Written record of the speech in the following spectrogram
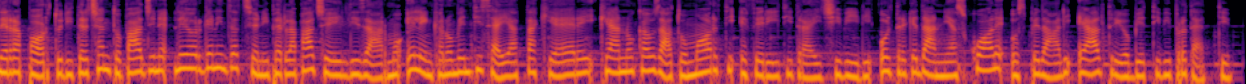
Nel rapporto di 300 pagine, le organizzazioni per la pace e il disarmo elencano 26 attacchi aerei che hanno causato morti e feriti tra i civili, oltre che danni a scuole, ospedali e altri obiettivi protetti.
